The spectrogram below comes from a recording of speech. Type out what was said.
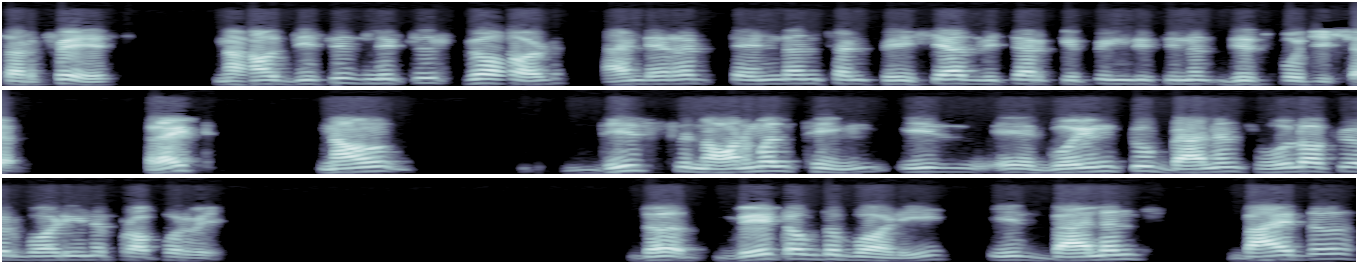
surface now this is little curved and there are tendons and fascias which are keeping this in a, this position. Right? Now this normal thing is uh, going to balance whole of your body in a proper way. The weight of the body is balanced by the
